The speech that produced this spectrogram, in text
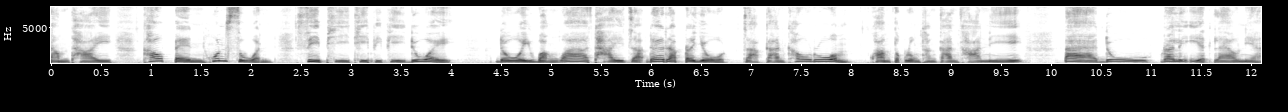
นำไทยเข้าเป็นหุ้นส่วน CPTPP ด้วย โดยหวังว่าไทยจะได้รับประโยชน์จากการเข้าร่วมความตกลงทางการค้านี้ แต่ดูรายละเอียดแล้วเนี่ย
